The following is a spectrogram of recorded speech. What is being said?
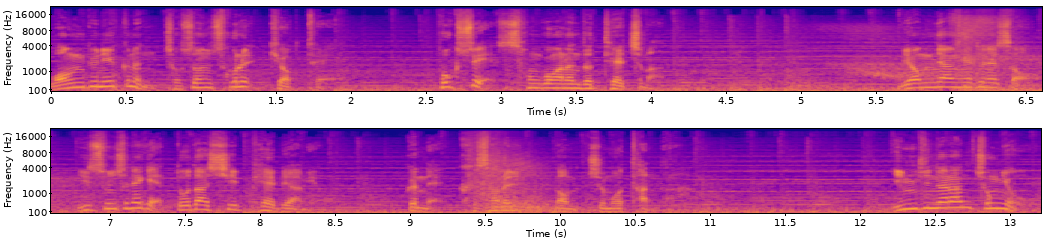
원균이 이끄는 조선 수군을 격퇴해 복수에 성공하는 듯했지만 명량 해전에서 이순신에게 또다시 패배하며 끝내 그 산을 넘지 못한다. 임진왜란 종료 후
